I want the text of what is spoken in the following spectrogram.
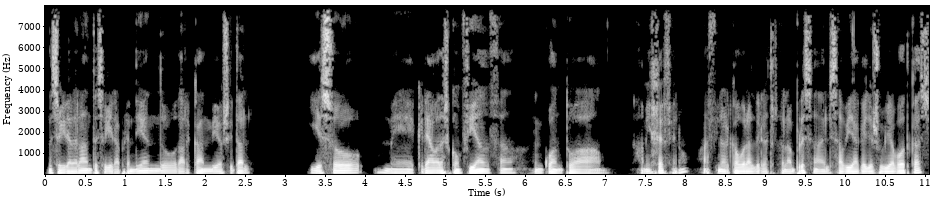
de seguir adelante, seguir aprendiendo, dar cambios y tal. Y eso me creaba desconfianza en cuanto a, a mi jefe, ¿no? Al fin y al cabo era el director de la empresa, él sabía que yo subía podcast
